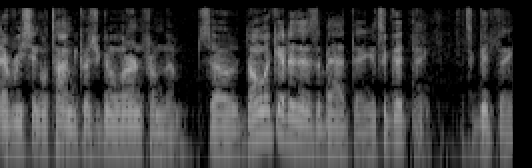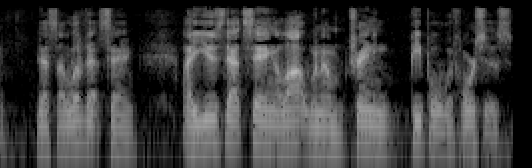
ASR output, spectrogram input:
every single time because you're going to learn from them. So don't look at it as a bad thing. It's a good thing. It's a good thing. Yes, I love that saying. I use that saying a lot when I'm training people with horses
